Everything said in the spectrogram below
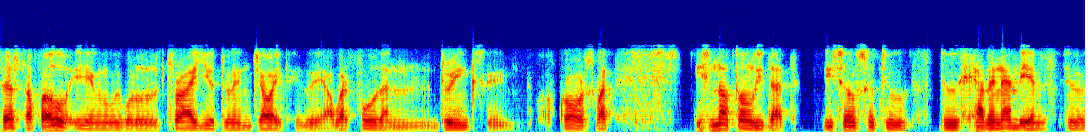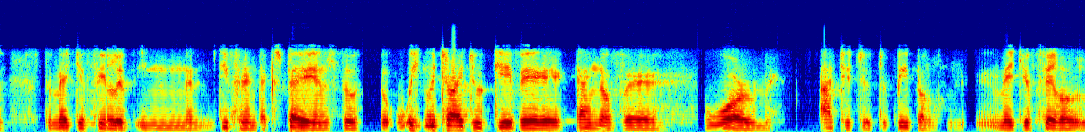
first of all, we will try you to enjoy our food and drinks, of course, but it's not only that. It's also to to have an ambience to to make you feel in a different experience. To we we try to give a kind of a warm attitude to people, make you feel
